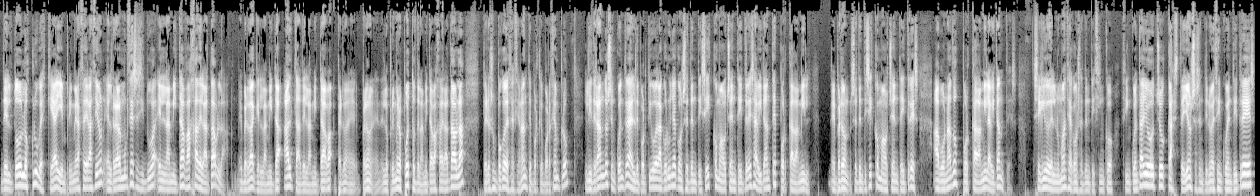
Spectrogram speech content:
De todos los clubes que hay en Primera Federación, el Real Murcia se sitúa en la mitad baja de la tabla. Es verdad que en la mitad alta de la mitad, perdón, eh, perdón, en los primeros puestos de la mitad baja de la tabla, pero es un poco decepcionante porque, por ejemplo, liderando se encuentra el Deportivo de La Coruña con 76,83 habitantes por cada mil. Eh, perdón, 76,83 abonados por cada mil habitantes seguido del Numancia con 75-58, Castellón 69-53,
